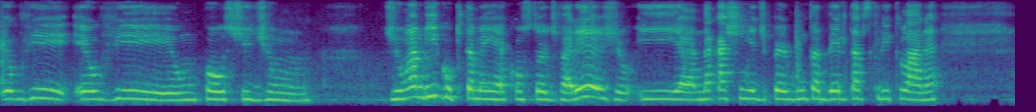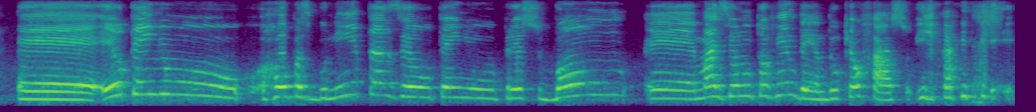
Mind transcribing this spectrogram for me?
eu, vi, eu vi um post de um de um amigo que também é consultor de varejo, e é, na caixinha de pergunta dele estava escrito lá, né? É, eu tenho roupas bonitas, eu tenho preço bom, é, mas eu não estou vendendo. O que eu faço? E aí,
